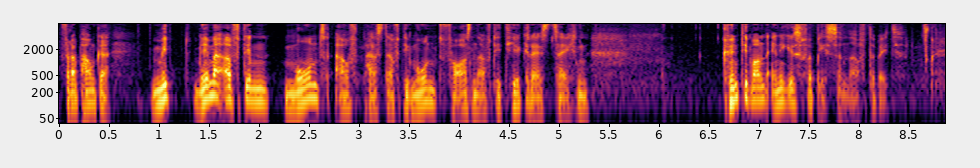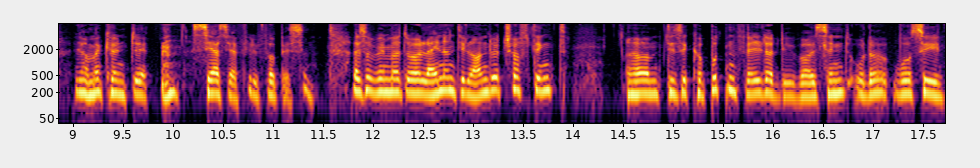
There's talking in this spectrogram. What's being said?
Frau Paunker, mit, wenn man auf den Mond aufpasst, auf die Mondphasen, auf die Tierkreiszeichen, könnte man einiges verbessern auf der Welt. Ja, man könnte sehr, sehr viel verbessern. Also wenn man da allein an die Landwirtschaft denkt, äh, diese kaputten Felder, die überall sind, oder wo sie,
